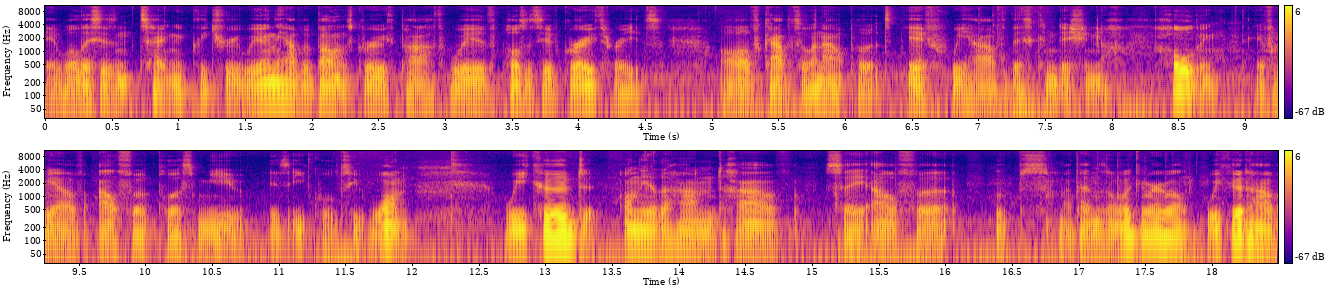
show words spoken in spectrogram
Eh, well, this isn't technically true. We only have a balanced growth path with positive growth rates of capital and output if we have this condition holding, if we have alpha plus mu is equal to 1. We could, on the other hand, have, say, alpha, oops, my pen's not working very well, we could have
